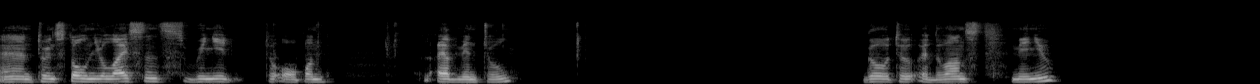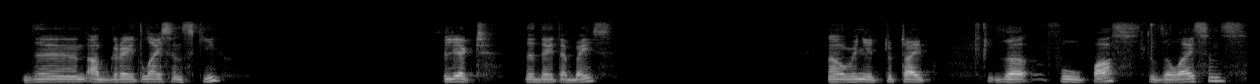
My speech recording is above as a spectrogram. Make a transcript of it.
and to install new license, we need to open admin tool. Go to advanced menu, then upgrade license key. Select the database. Now we need to type the full path to the license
